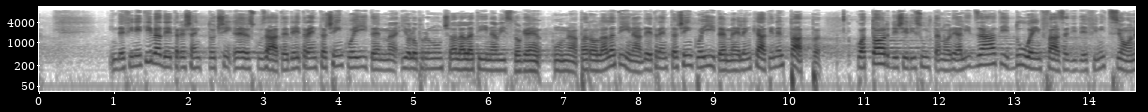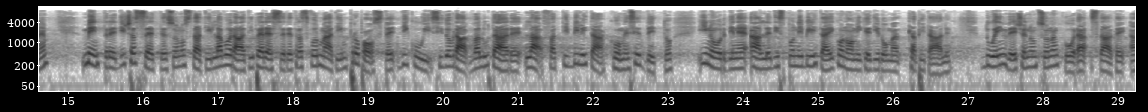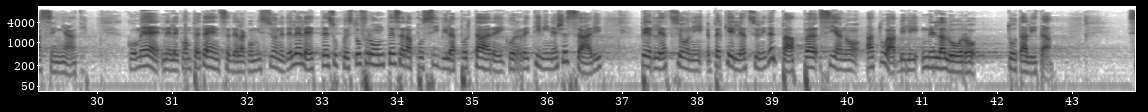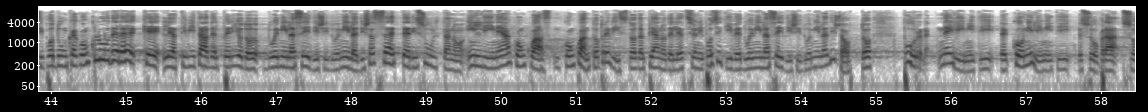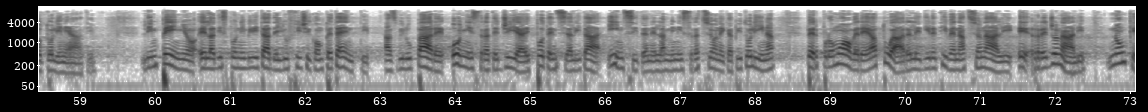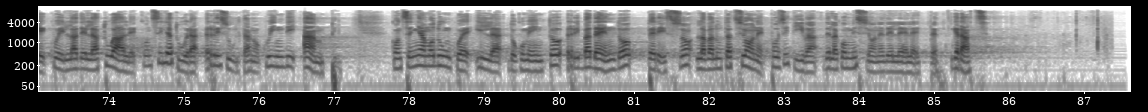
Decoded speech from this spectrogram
In definitiva dei, 300, eh, scusate, dei 35 item, io lo pronuncio alla latina visto che è una parola latina, dei 35 item elencati nel PAP, 14 risultano realizzati, 2 in fase di definizione, mentre 17 sono stati lavorati per essere trasformati in proposte di cui si dovrà valutare la fattibilità, come si è detto, in ordine alle disponibilità economiche di Roma Capitale. Due invece non sono ancora state assegnati. Come è nelle competenze della Commissione delle elette, su questo fronte sarà possibile apportare i correttivi necessari per le azioni, perché le azioni del PAP siano attuabili nella loro totalità. Si può dunque concludere che le attività del periodo 2016-2017 risultano in linea con, con, quanto previsto dal piano delle azioni positive 2016-2018 pur limiti, eh, con i limiti sopra sottolineati. L'impegno e la disponibilità degli uffici competenti a sviluppare ogni strategia e potenzialità insite nell'amministrazione capitolina per promuovere e attuare le direttive nazionali e regionali, nonché quella dell'attuale consigliatura, risultano quindi ampi. Consegniamo dunque il documento ribadendo per esso la valutazione positiva della Commissione delle elette. Grazie.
